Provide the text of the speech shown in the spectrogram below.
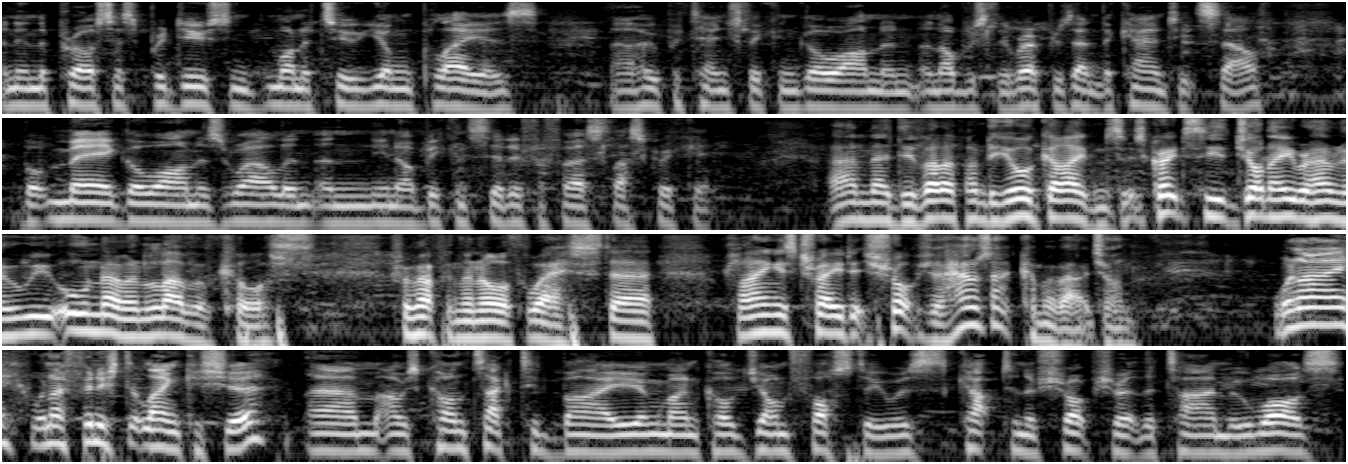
and in the process, producing one or two young players uh, who potentially can go on and, and, obviously represent the county itself, but may go on as well and, and you know be considered for first class cricket. And they develop under your guidance. It's great to see John Abraham, who we all know and love, of course, from up in the northwest, uh, playing his trade at Shropshire. How's that come about, John? When I when I finished at Lancashire, um, I was contacted by a young man called John Foster, who was captain of Shropshire at the time, who was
